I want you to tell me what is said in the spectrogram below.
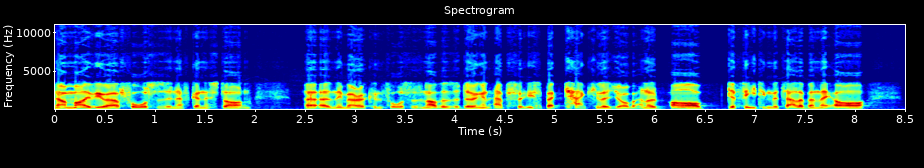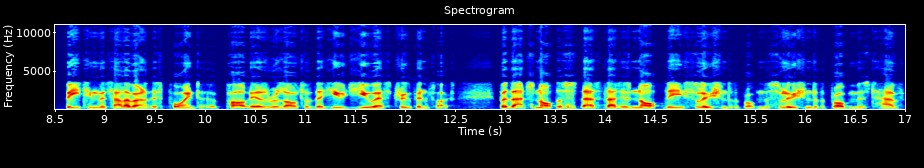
Now, in my view, our forces in Afghanistan uh, and the American forces and others are doing an absolutely spectacular job and are, defeating the Taliban. They are beating the Taliban at this point, uh, partly as a result of the huge U.S. troop influx. But that's not the, that's, that is not the solution to the problem. The solution to the problem is to have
